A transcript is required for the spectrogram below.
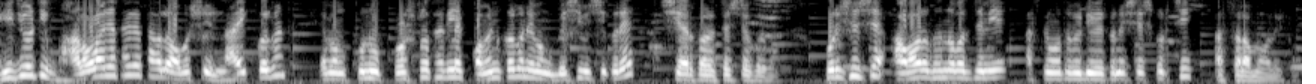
ভিডিওটি ভালো লাগে থাকে, তাহলে অবশ্যই লাইক করবেন এবং কোনো প্রশ্ন থাকলে কমেন্ট করবেন এবং বেশি বেশি করে শেয়ার করার চেষ্টা করবেন। পরিশেষে আবারও ধন্যবাদ জানিয়ে আজকের মতো ভিডিও এখানে শেষ করছি। আসসালামু আলাইকুম।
